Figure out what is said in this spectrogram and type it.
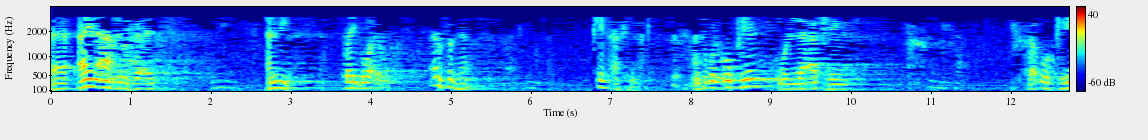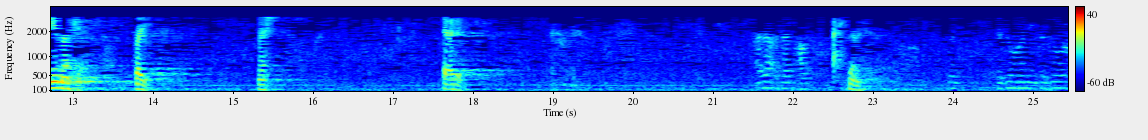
آه، أين آخر الفعل؟ الميم طيب. انصبها كيف أكرمك؟ أن تقول أكرم ولا أكرم؟ فأكرمك طيب ماشي اعرف ألا تذهب أحسنت تزورني تزور.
